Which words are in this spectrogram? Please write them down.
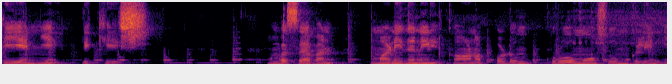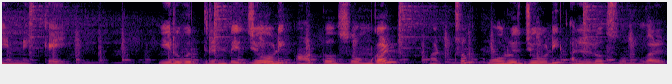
DNA ligase. நம்பர் செவன் மனிதனில் காணப்படும் குரோமோசோம்களின் எண்ணிக்கை. இருபத்தி ரெண்டு ஜோடி ஆட்டோசோம்கள் மற்றும் ஒரு ஜோடி அல்லோசோம்கள்.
